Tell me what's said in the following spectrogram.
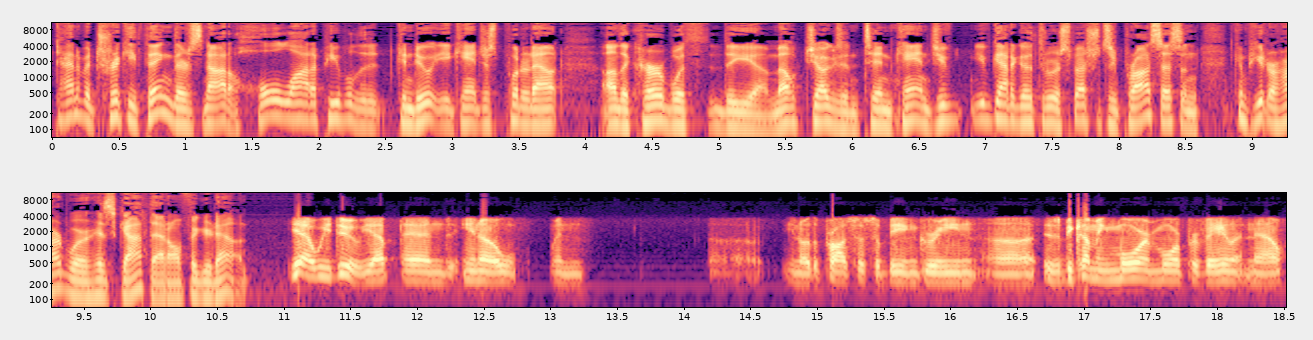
kind of a tricky thing. There's not a whole lot of people that can do it. You can't just put it out on the curb with the uh, milk jugs and tin cans. You've you've got to go through a specialty process, and computer hardware has got that all figured out. Yeah, we do. Yep, and you know when know the process of being green uh, is becoming more and more prevalent now.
